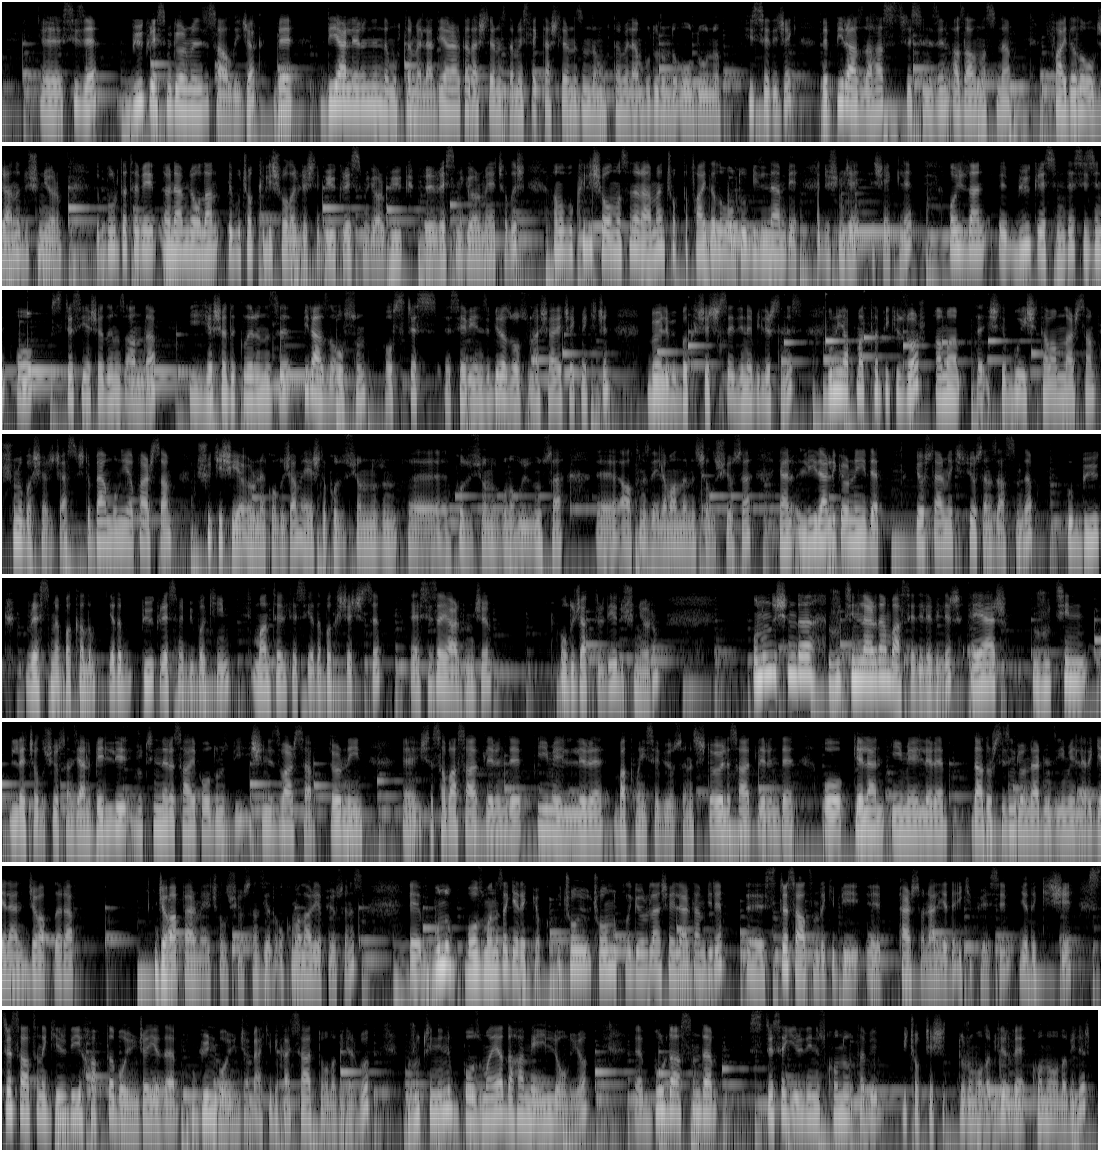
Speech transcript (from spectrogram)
e, size büyük resmi görmenizi sağlayacak ve diğerlerinin de muhtemelen, diğer arkadaşlarınız da, meslektaşlarınızın da muhtemelen bu durumda olduğunu hissedecek ve biraz daha stresinizin azalmasına faydalı olacağını düşünüyorum. Burada tabii önemli olan bu çok klişe olabilir işte büyük resmi gör, büyük e, resmi görmeye çalış. Ama bu klişe olmasına rağmen çok da faydalı olduğu bilinen bir düşünce şekli. O yüzden e, büyük resimde sizin o stresi yaşadığınız anda yaşadıklarınızı biraz da olsun, o stres e, seviyenizi biraz olsun aşağıya çekmek için böyle bir bakış açısı edinebilirsiniz. Bunu yapmak tabii ki zor ama e, işte bu işi tamamlarsam şunu başaracağız. İşte ben bunu yaparsam şu kişiye örnek olacağım. Eğer işte pozisyonunuzun e, pozisyonunuz buna uygunsa, e, altınızda elemanlarınız çalışıyorsa, yani liderlik örneği de göstermek istiyorsanız aslında bu büyük resme bakalım ya da büyük resme bir bakayım mantalitesi ya da bakış açısı size yardımcı olacaktır diye düşünüyorum. Onun dışında rutinlerden bahsedilebilir. Eğer rutinle çalışıyorsanız yani belli rutinlere sahip olduğunuz bir işiniz varsa örneğin e, işte sabah saatlerinde e-maillere bakmayı seviyorsanız işte öğle saatlerinde o gelen e-maillere daha doğrusu sizin gönderdiğiniz e-maillere gelen cevaplara cevap vermeye çalışıyorsanız ya da okumalar yapıyorsanız e, bunu bozmanıza gerek yok. Ço- çoğunlukla görülen şeylerden biri e, stres altındaki bir e, personel ya da ekip üyesi ya da kişi stres altına girdiği hafta boyunca ya da gün boyunca belki birkaç saat de olabilir bu rutinini bozmaya daha meyilli oluyor. E, burada aslında strese girdiğiniz konu tabii birçok çeşit durum olabilir ve konu olabilir.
